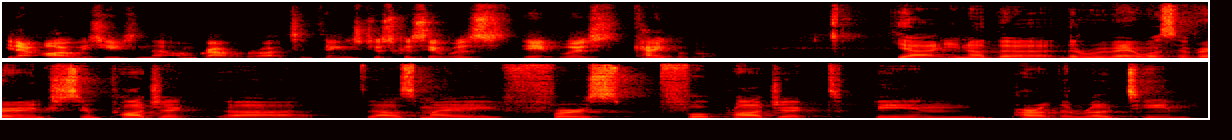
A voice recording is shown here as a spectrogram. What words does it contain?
You know, I was using that on gravel rides and things just because it was it was capable. Yeah, you know, the the Roubaix was a very interesting project. Uh, that was my first full project being part of the road team,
